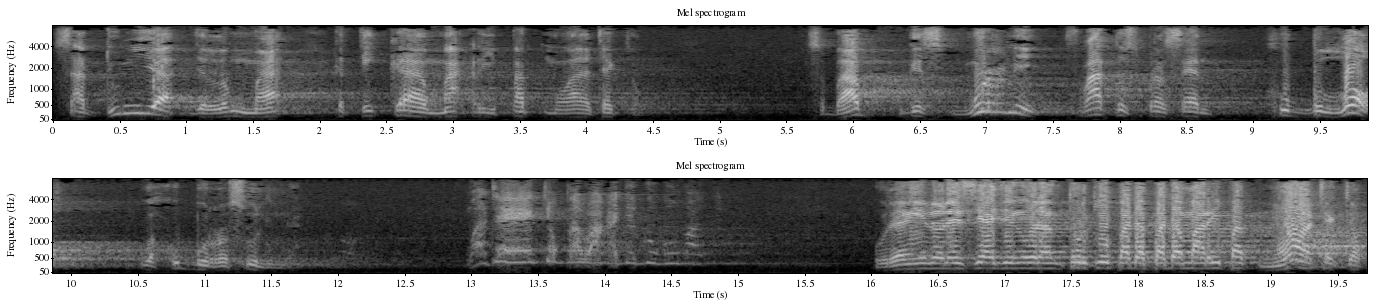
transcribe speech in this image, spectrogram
saat dunia jelemak ketika makrifat mual cekcok. Sebab geus murni 100% hubbullah wa hubbur rasulillah. Mual cekcok tawang aja gugumat orang Indonesia jeung orang Turki pada pada marifat mual cekcok.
